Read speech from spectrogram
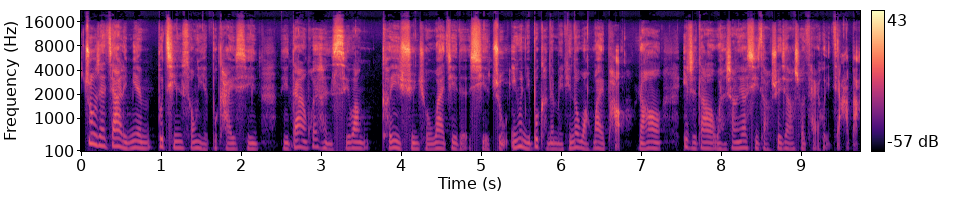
住在家里面不轻松也不开心，你当然会很希望可以寻求外界的协助，因为你不可能每天都往外跑，然后一直到晚上要洗澡睡觉的时候才回家吧。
